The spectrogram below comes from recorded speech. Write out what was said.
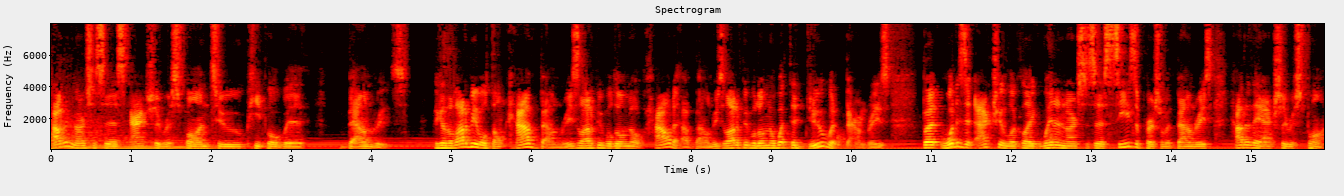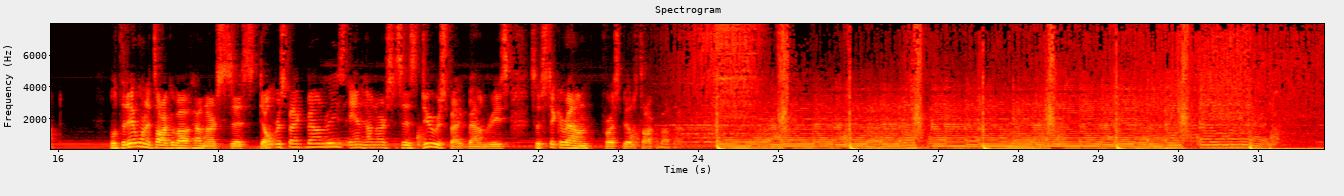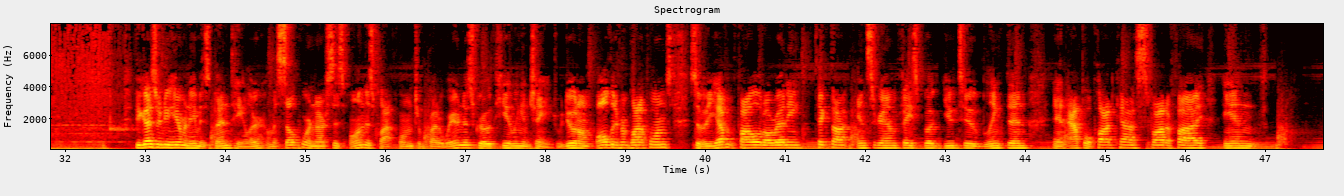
how do narcissists actually respond to people with boundaries? Because a lot of people don't have boundaries. A lot of people don't know how to have boundaries. A lot of people don't know what to do with boundaries. But what does it actually look like when a narcissist sees a person with boundaries? How do they actually respond? Well, today I want to talk about how narcissists don't respect boundaries and how narcissists do respect boundaries. So stick around for us to be able to talk about that. If you guys are new here, my name is Ben Taylor. I'm a self aware narcissist on this platform to provide awareness, growth, healing, and change. We do it on all the different platforms. So if you haven't followed already, TikTok, Instagram, Facebook, YouTube, LinkedIn, and Apple Podcasts, Spotify, and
